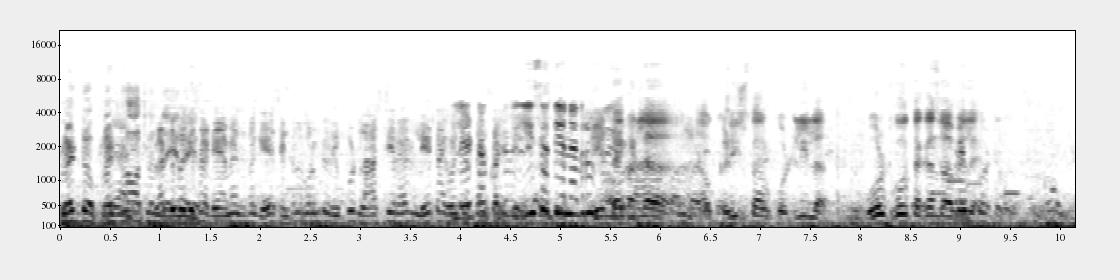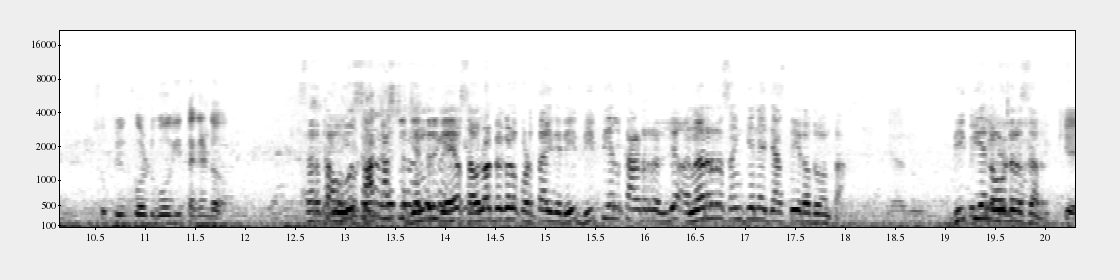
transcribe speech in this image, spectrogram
ಫ್ಲಡ್ ಫ್ಲಡ್ ಲಾಸ್ ಡ್ಯಾಮೇಜ್ ಬಗ್ಗೆ central government report last year late ಆಗಿ ಈ ಸತಿ ಏನಾದ್ರು ಲೇಟ್ ಆಗಿಲ್ಲ. ನಾವು ಕಳಿಸ್ತಾ ಅವ್ರು ಕೊಡ್ಲಿಲ್ಲ. ಕೋರ್ಟ್ ಹೋಗಿ ತಗೊಂಡು ಆಮೇಲೆ. ಸುಪ್ರೀಂ ಕೋರ್ಟ್ ಹೋಗಿ. ತಗೊಂಡು. ಸರ್ ತಾವು ಸಾಕಷ್ಟು ಜನರಿಗೆ ಸೌಲಭ್ಯಗಳು ಕೊಡ್ತಾ ಇದ್ದೀರಿ. ಬಿಪಿಎಲ್ ಕಾರ್ಡ್ ಅಲ್ಲಿ ಅನರ್ಹರ ಸಂಖ್ಯೆನೇ ಜಾಸ್ತಿ ಇರೋದು ಅಂತ. ಯಾರು? ಬಿಪಿಎಲ್ ಹೋಲ್ಡರ್ ಸರ್ ಅದಕ್ಕೆ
